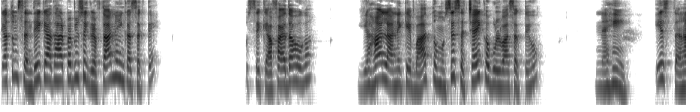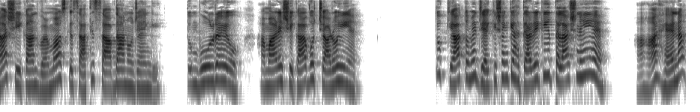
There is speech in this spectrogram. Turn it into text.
क्या तुम संदेह के आधार पर भी उसे गिरफ़्तार नहीं कर सकते? उससे क्या फ़ायदा होगा? यहाँ लाने के बाद तुम उसे सच्चाई कबूलवा सकते हो। नहीं, इस तरह श्रीकांत वर्मा उसके साथ ही सावधान हो जाएँगे। तुम भूल रहे हो, हमारे शिकार वो चारों ही हैं। तो क्या तुम्हें जयकिशन के हत्यारे की तलाश नहीं है? हाँ हाँ है ना।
